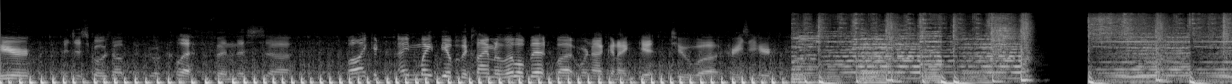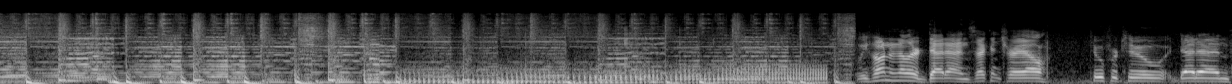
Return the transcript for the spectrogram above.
here, it just goes up into a cliff and this, uh, well I could, I might be able to climb it a little bit, but we're not gonna get too uh, crazy here. We found another dead end, second trail, two for two, dead end.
